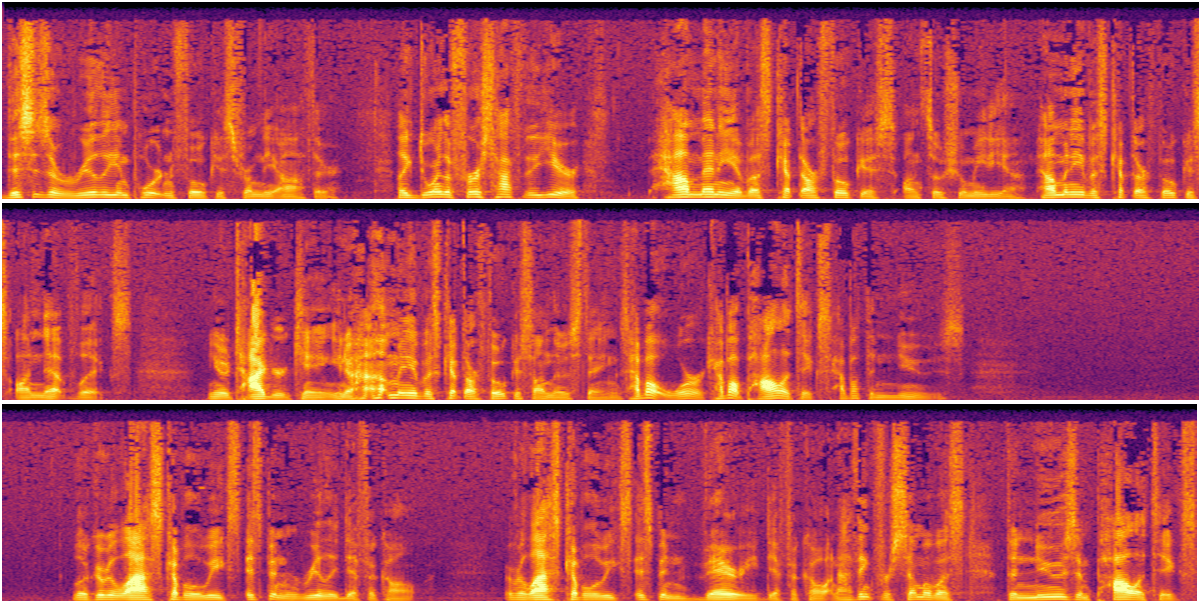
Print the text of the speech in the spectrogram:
this is a really important focus from the author. Like during the first half of the year, how many of us kept our focus on social media? How many of us kept our focus on Netflix? You know, Tiger King. You know, how many of us kept our focus on those things? How about work? How about politics? How about the news? Look, over the last couple of weeks, it's been really difficult. Over the last couple of weeks, it's been very difficult. And I think for some of us, the news and politics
